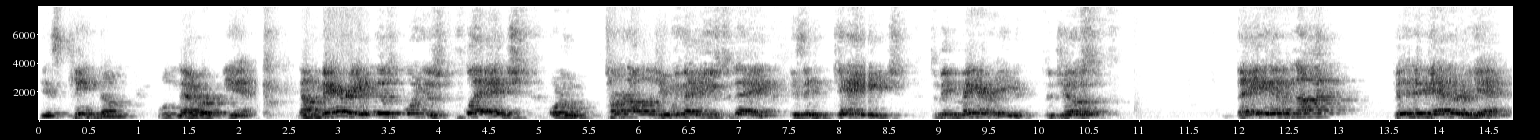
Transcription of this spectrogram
His kingdom will never end. Now, Mary at this point is pledged, or the terminology we may use today, is engaged to be married to Joseph. They have not been together yet.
